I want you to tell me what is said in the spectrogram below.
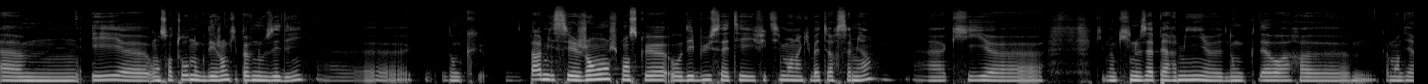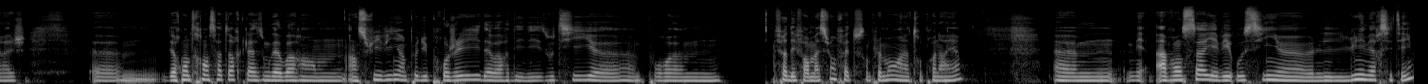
et on s'entoure donc des gens qui peuvent nous aider. donc, parmi ces gens, je pense qu'au début, ça a été effectivement l'incubateur Semia, qui, qui, donc, qui nous a permis donc d'avoir, comment dirais-je, euh, de rentrer en starter class, donc d'avoir un, suivi un peu du projet, d'avoir des, outils euh, pour euh, faire des formations, en fait, tout simplement à l'entrepreneuriat. mais avant ça, il y avait aussi l'université,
